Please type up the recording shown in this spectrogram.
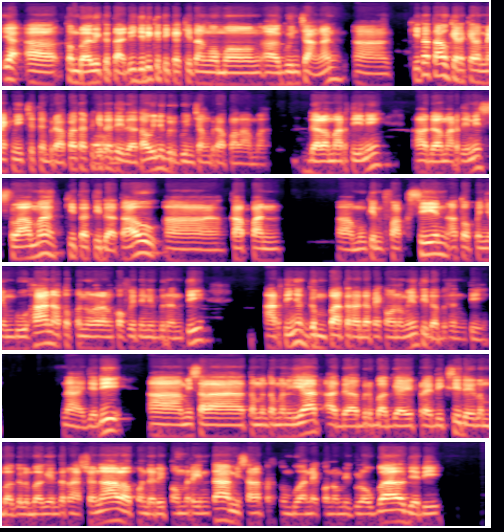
Ya, uh, kembali ke tadi. Jadi ketika kita ngomong uh, guncangan, uh, kita tahu kira-kira magnitude-nya berapa, tapi kita tidak tahu ini berguncang berapa lama. Dalam arti ini, uh, dalam arti ini, selama kita tidak tahu uh, kapan uh, mungkin vaksin atau penyembuhan atau penularan COVID ini berhenti, artinya gempa terhadap ekonomi ini tidak berhenti. Nah, jadi uh, misalnya teman-teman lihat ada berbagai prediksi dari lembaga-lembaga internasional maupun dari pemerintah, misalnya pertumbuhan ekonomi global jadi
